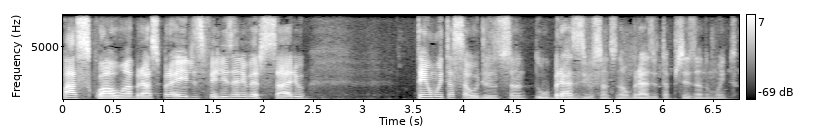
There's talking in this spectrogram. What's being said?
Pascoal. Um abraço para eles. Feliz aniversário. Tenham muita saúde. O, o Brasil, o Santos não, o Brasil está precisando muito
